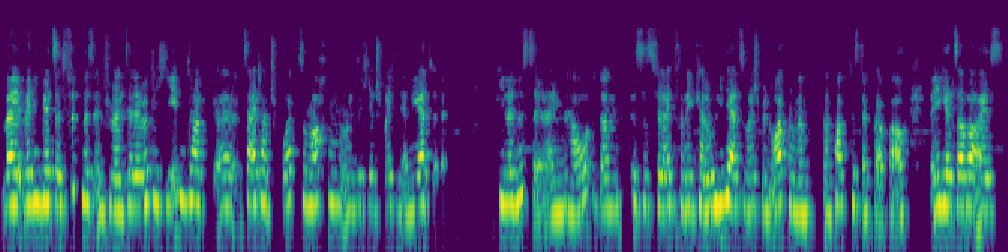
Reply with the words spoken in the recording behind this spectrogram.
Weil wenn ich mir jetzt als Fitness-Influencer, der wirklich jeden Tag äh, Zeit hat, Sport zu machen und sich entsprechend ernährt, viele Nüsse reinhau, dann ist es vielleicht von den Kalorien her zum Beispiel in Ordnung, dann, dann packt es der Körper auch. Wenn ich jetzt aber als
